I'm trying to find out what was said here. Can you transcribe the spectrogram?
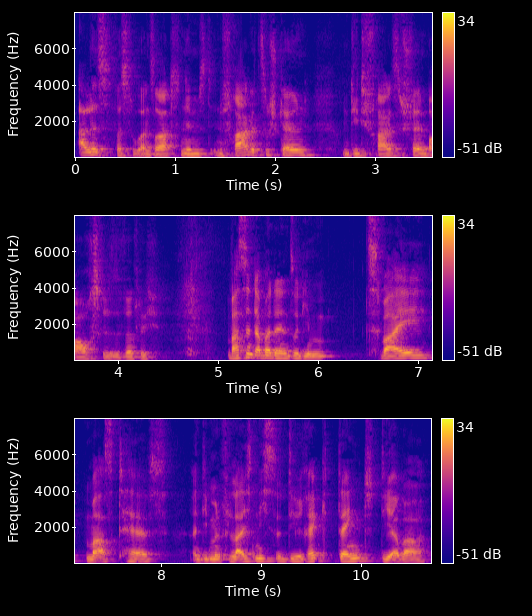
alles, was du ans Rad nimmst, in Frage zu stellen und die, die Frage zu stellen, brauchst du das wirklich? Was sind aber denn so die zwei Must-Haves an die man vielleicht nicht so direkt denkt, die aber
